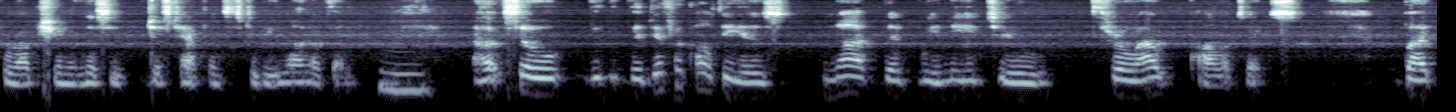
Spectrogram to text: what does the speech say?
corruption, and this just happens to be one of them. Mm. Uh, so the, the difficulty is not that we need to throw out politics, but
